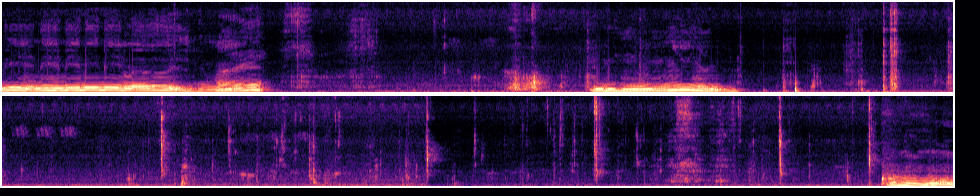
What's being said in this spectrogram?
นี่นี่นี่นี่นี่เลย เห็นไหมอือหือ อืม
